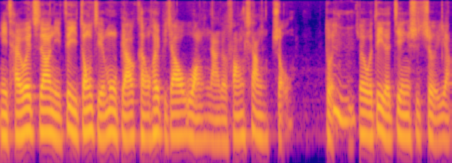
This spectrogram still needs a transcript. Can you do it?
你才会知道你自己终极目标可能会比较往哪个方向走，对，所以我自己的建议是这样。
